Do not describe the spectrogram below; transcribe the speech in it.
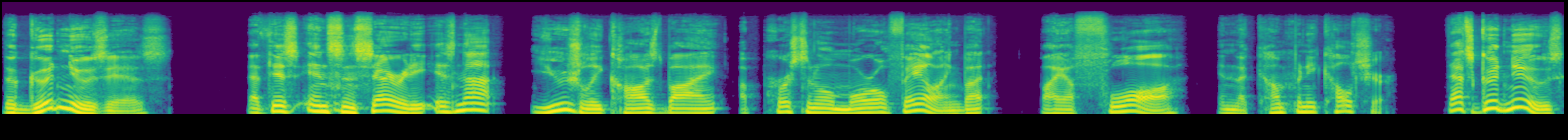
The good news is that this insincerity is not usually caused by a personal moral failing, but by a flaw in the company culture. That's good news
